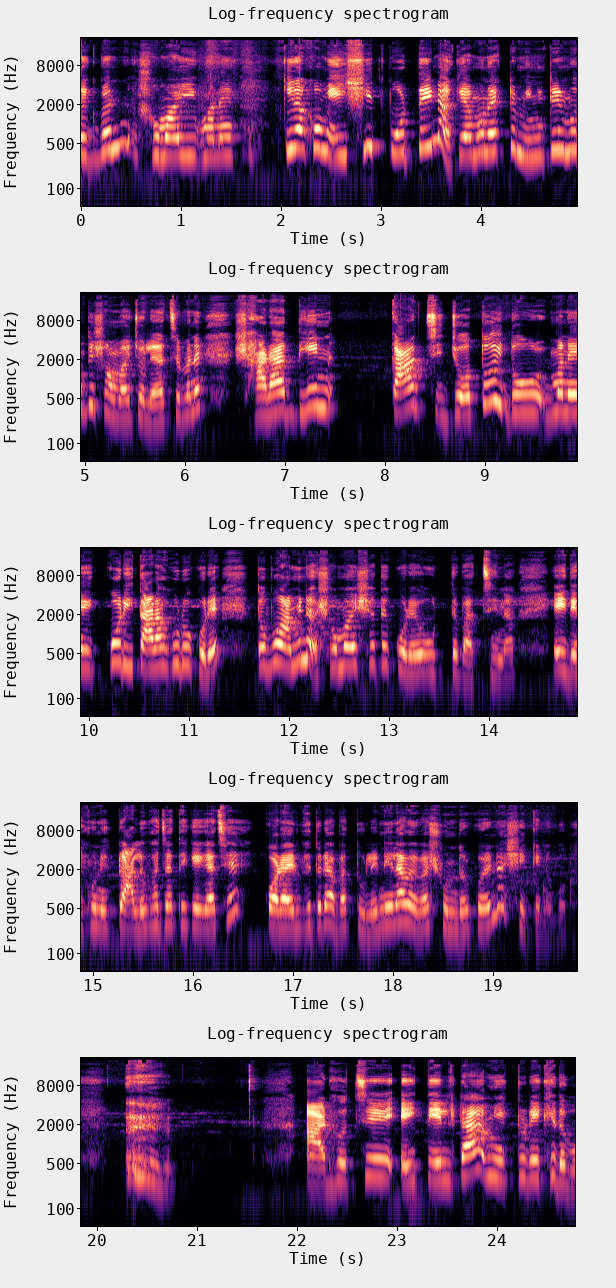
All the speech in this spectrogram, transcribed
দেখবেন সময় মানে কীরকম এই শীত পড়তেই না কেমন একটা মিনিটের মধ্যে সময় চলে যাচ্ছে। মানে সারা দিন কাজ যতই দৌ মানে করি তাড়াহুড়ো করে, তবু আমি না সময়ের সাথে করে উঠতে পারছি না। এই দেখুন, একটু আলু ভাজা থেকে গেছে, কড়াইয়ের ভেতরে আবার তুলে নিলাম, এবার সুন্দর করে না সেঁকে নেব। আর হচ্ছে এই তেলটা আমি একটু রেখে দেবো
